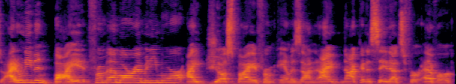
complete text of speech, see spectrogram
So I don't even buy it from MRM anymore. I just buy it from Amazon. And I'm not going to say that's forever,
